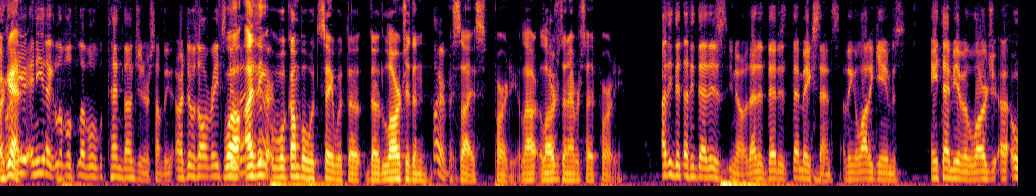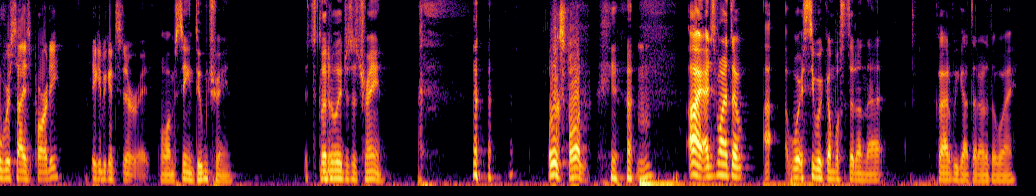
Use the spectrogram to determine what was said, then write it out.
Again, any, any like level level ten dungeon or something? Are those all raids? well. I think Sure. what Gumbo would say with the the larger than size party, larger than average size party. I think that I think that is you know that is, that is that makes sense. I think a lot of games, anytime you have a large uh, oversized party, it can be considered a raid. Well, I'm seeing Doom Train. It's literally just a train. it looks fun. yeah. Mhm. All right, I just wanted to uh, see where Gumball stood on that. Glad we got that out of the way.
